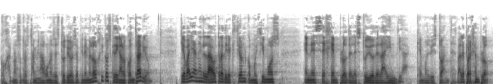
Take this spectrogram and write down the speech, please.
coger nosotros también algunos estudios epidemiológicos que digan lo contrario, que vayan en la otra dirección como hicimos en ese ejemplo del estudio de la India que hemos visto antes, ¿vale? Por ejemplo,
